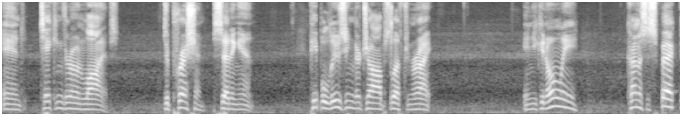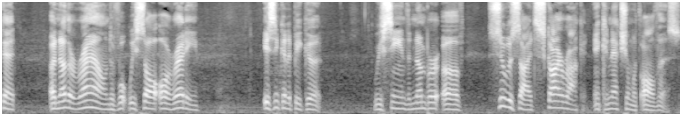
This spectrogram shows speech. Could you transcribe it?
and taking their own lives, depression setting in, people losing their jobs left and right. And you can only kind of suspect that another round of what we saw already isn't going to be good. We've seen the number of suicides skyrocket in connection with all this.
